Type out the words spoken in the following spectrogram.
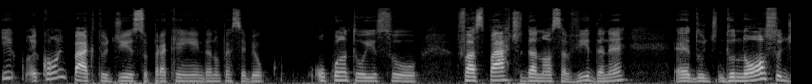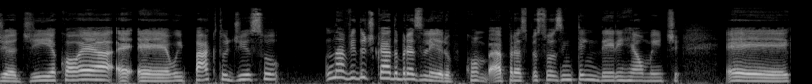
E qual o impacto disso para quem ainda não percebeu o quanto isso faz parte da nossa vida, né? É, do, do, nosso dia a dia, qual é, a, é, é, o impacto disso na vida de cada brasileiro, para as pessoas entenderem realmente é,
